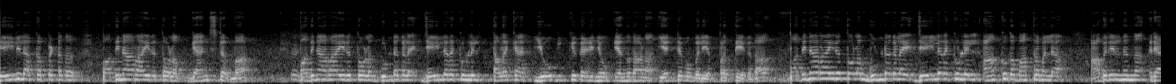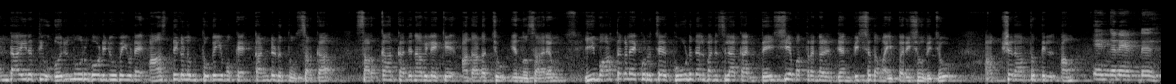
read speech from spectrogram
ജയിലിലാക്കപ്പെട്ടത് പതിനാറായിരത്തോളം ഗാങ്സ്റ്റർമാർ പതിനാറായിരത്തോളം ഗുണ്ടകളെ ജയിലറയ്ക്കുള്ളിൽ തളയ്ക്കാൻ യോഗിക്ക് കഴിഞ്ഞു എന്നതാണ് ഏറ്റവും വലിയ പ്രത്യേകത. പതിനാറായിരത്തോളം ഗുണ്ടകളെ ജയിലറയ്ക്കുള്ളിൽ ആക്കുക മാത്രമല്ല അവരിൽ നിന്ന് രണ്ടായിരത്തി ഒരുന്നൂറ് കോടി രൂപയുടെ ആസ്തികളും തുകയും ഒക്കെ കണ്ടെടുത്തു സർക്കാർ. സർക്കാർ ഖജനാവിലേക്ക് അതടച്ചു എന്ന് സാരം. ഈ വാർത്തകളെക്കുറിച്ച് കൂടുതൽ മനസ്സിലാക്കാൻ ദേശീയ പത്രങ്ങൾ ഞാൻ വിശദമായി പരിശോധിച്ചു. അക്ഷരാർത്ഥത്തിൽ എങ്ങനെയുണ്ട്?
